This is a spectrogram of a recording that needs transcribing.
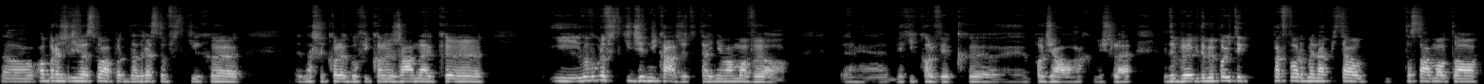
No, obraźliwe słowa pod adresem wszystkich e, naszych kolegów i koleżanek i no w ogóle wszystkich dziennikarzy. Tutaj nie ma mowy o jakichkolwiek podziałach, myślę. Gdyby, gdyby polityk Platformy napisał to samo, to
